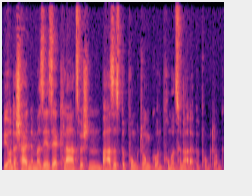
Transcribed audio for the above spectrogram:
wir unterscheiden immer sehr, sehr klar zwischen Basisbepunktung und promotionaler Bepunktung.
